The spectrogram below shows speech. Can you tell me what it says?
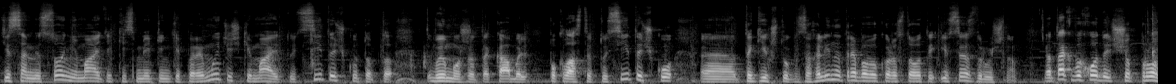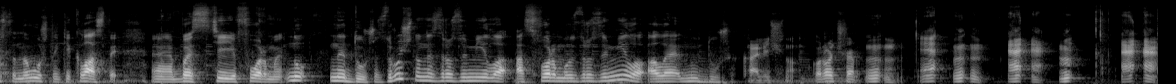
ті самі Sony мають якісь м'якенькі перемичечки, мають тут сіточку, тобто ви можете кабель покласти в ту сіточку. Е, таких штук взагалі не треба використовувати, і все зручно. А так виходить, що просто навушники класти е, без цієї форми, ну не дуже зручно, не зрозуміло, а з формою зрозуміло, але ну дуже калічно. Коротше, м-м. Е, м-м. Е-е. М. Е-е.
